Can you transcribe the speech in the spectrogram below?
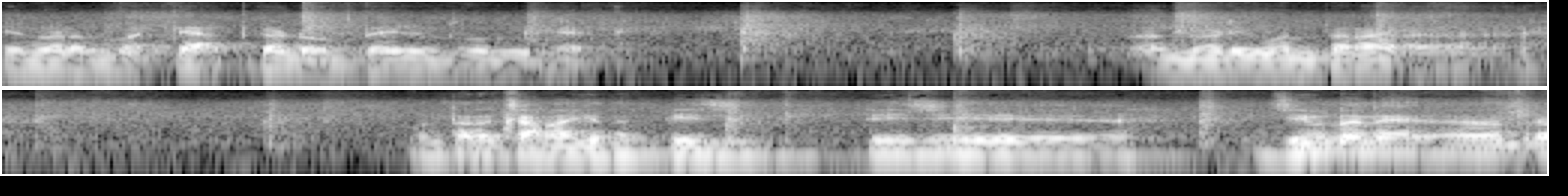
ಏನು ಮಾಡೋದು, ಮತ್ತೆ ಹತ್ಕೊಂಡು ಹೋಗ್ತಾ ಇದ್ದೀನಿ ರೂಮಿಗೆ ನೋಡಿ, ಒಂಥರ ಒಂಥರ ಚೆನ್ನಾಗಿದೆ ಪಿ ಜಿ ಪಿ ಜಿ ಜೀವನನೇ ಅಂದರೆ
